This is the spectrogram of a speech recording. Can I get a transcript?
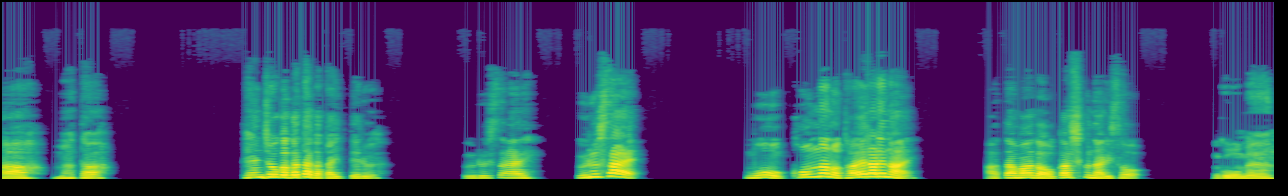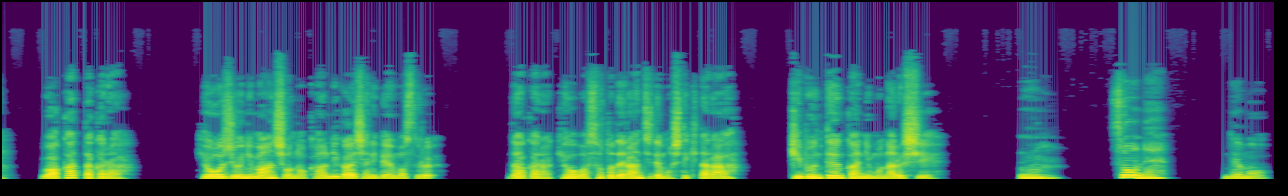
ああ、また。天井がガタガタ言ってる。うるさい。うるさい。もうこんなの耐えられない。頭がおかしくなりそごめん。わかったから。今日中にマンションの管理会社に電話する。だから今日は外でランチでもしてきたら？気分転換にもなるし。う。うん。そうね。でも、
